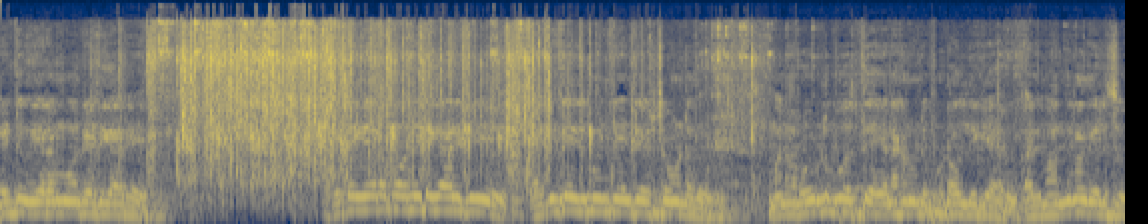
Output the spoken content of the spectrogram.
రెడ్డి వీరమోహన్ రెడ్డి గారే. రెడ్డి వీరమోహన్ రెడ్డి గారికి అడ్వర్టైజ్మెంట్ అంటే ఇష్టం ఉండదు. మన రోడ్లు పోస్తే వెనక నుండి ఫోటోలు దిగారు. అది మనందరం తెలుసు.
